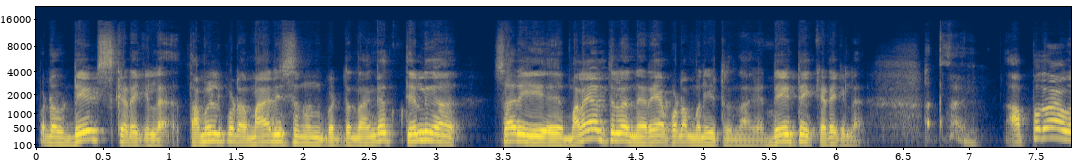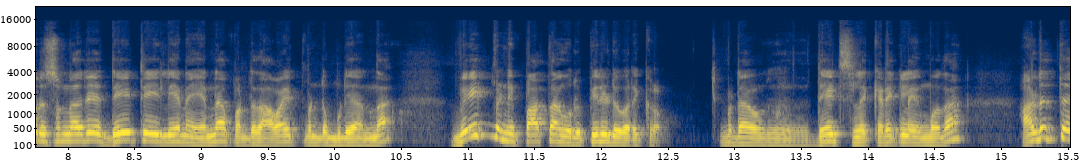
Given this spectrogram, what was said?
பட் அவர் டேட்ஸ் கிடைக்கல. தமிழ் படம் மேரிசன் ஒன்று பெற்றிருந்தாங்க. தெலுங்கு சாரி மலையாளத்தில் நிறையா படம் பண்ணிட்டு இருந்தாங்க. டேட்டே கிடைக்கல. அப்போ தான் அவர் சொன்னார் டேட்டே இல்லையே நான் என்ன பண்ணுறது அவாய்ட் பண்ண முடியாதுன்னா வெயிட் பண்ணி பார்த்தாங்க ஒரு பீரியட் வரைக்கும். பட் அவர் uh, டேட்ஸில் கிடைக்கலங்கும் போது தான் அடுத்த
